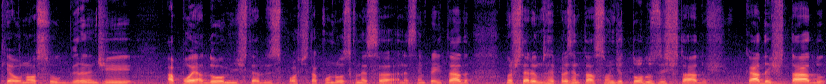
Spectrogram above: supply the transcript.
que é o nosso grande apoiador, o Ministério do Esporte está conosco nessa, nessa empreitada, nós teremos representação de todos os estados. Cada estado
